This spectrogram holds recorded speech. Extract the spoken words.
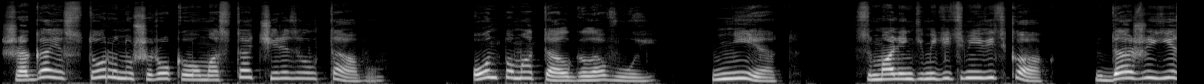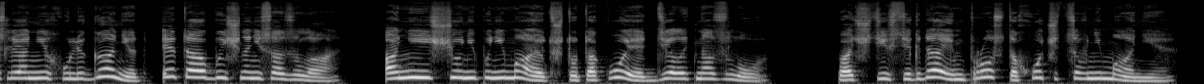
шагая в сторону широкого моста через Волтаву. Он помотал головой. Нет, с маленькими детьми ведь как? Даже если они хулиганят, это обычно не со зла. Они еще не понимают, что такое делать на зло. Почти всегда им просто хочется внимания.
